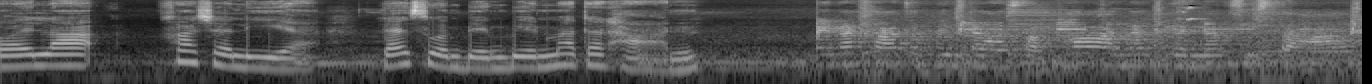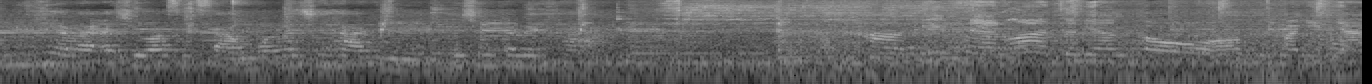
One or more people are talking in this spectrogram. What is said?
ร้อยละ ค่าเฉลี่ย และส่วนเบี่ยงเบนมาตรฐานไปนะคะจะเป็นการสัมภาษณ์นักเรียนนักศึกษา วิทยาลัยอาชีวศึกษาอุบลราชธานีไปชมกันเลยค่ะ ค่ะที่แพลนว่าจะเรียนต่อปริญญา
